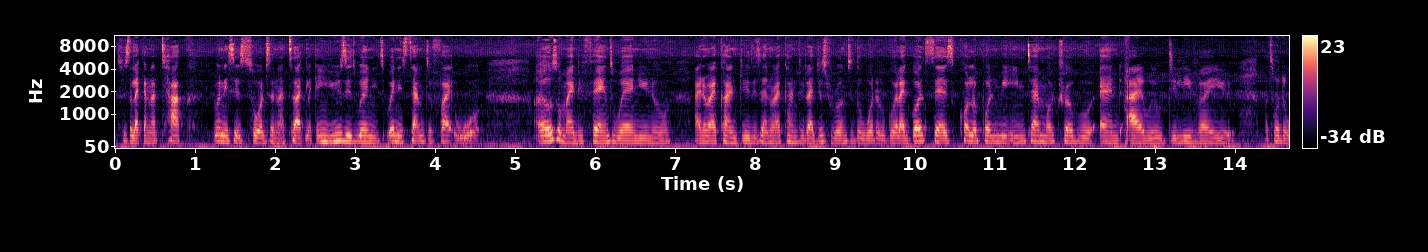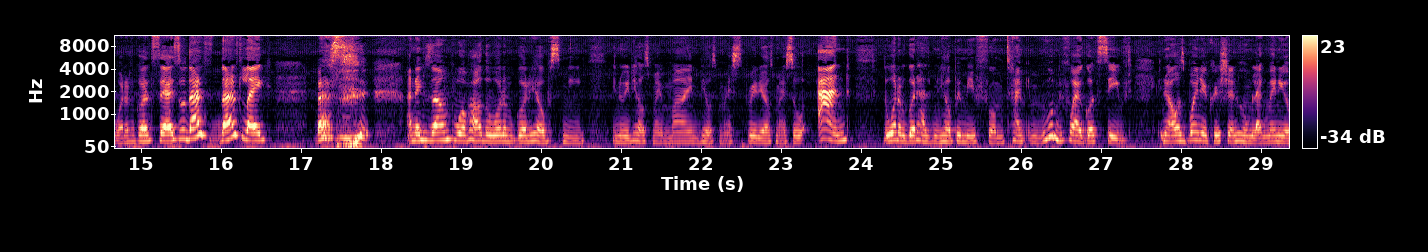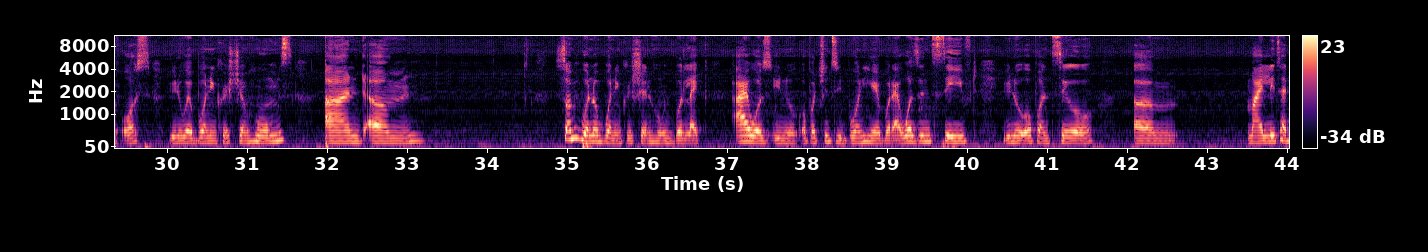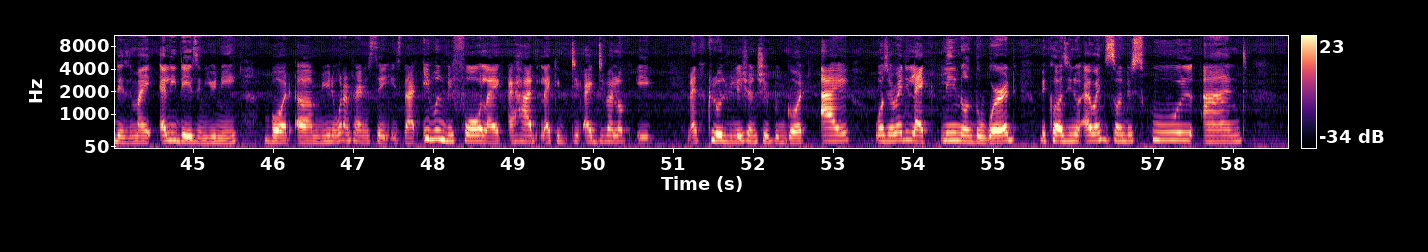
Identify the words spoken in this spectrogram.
So it's like an attack when it says swords and attack, like I use it when it's when it's time to fight war. And also my defense when you know I know I can't do this, I know I can't do that. I just run to the word of God. Like God says, call upon me in time of trouble, and I will deliver you. That's what the word of God says. So that's that's like that's an example of how the word of God helps me. You know, it helps my mind, it helps my spirit, it helps my soul, and the word of God has been helping me from time even before I got saved. You know, I was born in a Christian home, like many of us. You know, we're born in Christian homes, and um, some people were not born in Christian homes, but like I was, you know, opportunity born here, but I wasn't saved. You know, up until um my later days my early days in uni but um you know what i'm trying to say is that even before like i had like a de- i developed a like close relationship with god i was already like leaning on the word because you know I went to Sunday school and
